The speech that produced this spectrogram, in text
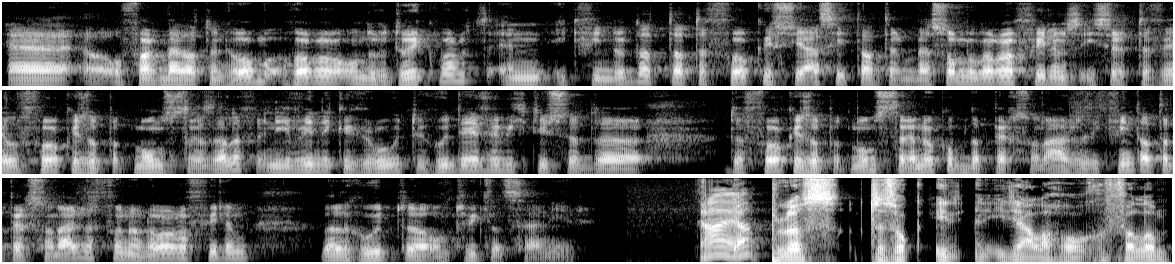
eh, of waarbij dat een horror onder druk wordt. En ik vind ook dat, dat de focus juist zit, dat er bij sommige horrorfilms is er te veel focus op het monster zelf. En hier vind ik een goed, goed evenwicht tussen de, de focus op het monster en ook op de personages. Ik vind dat de personages voor een horrorfilm wel goed eh, ontwikkeld zijn hier. Ah, Ja, plus, het is ook een ideale horrorfilm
